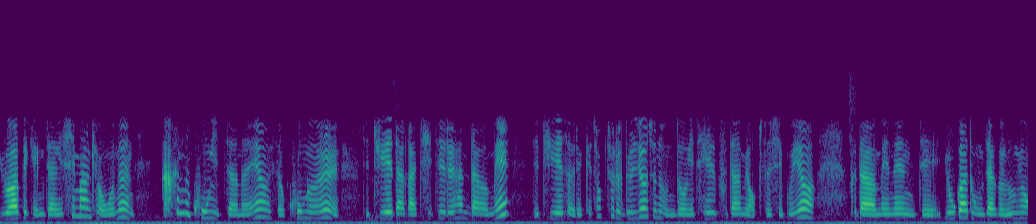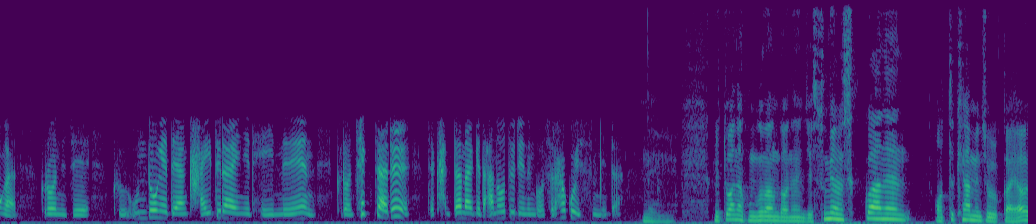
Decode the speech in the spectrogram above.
유압이 굉장히 심한 경우는 큰 공 있잖아요. 그래서 공을 뒤에다가 지지를 한 다음에 이제 뒤에서 이렇게 척추를 늘려주는 운동이 제일 부담이 없으시고요. 그 다음에는 이제 요가 동작을 응용한 그런 이제 그 운동에 대한 가이드라인이 돼 있는 그런 책자를 이제 간단하게 나눠드리는 것을 하고 있습니다. 네. 그리고 또 하나 궁금한 거는 이제 수면 습관은 어떻게 하면 좋을까요?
